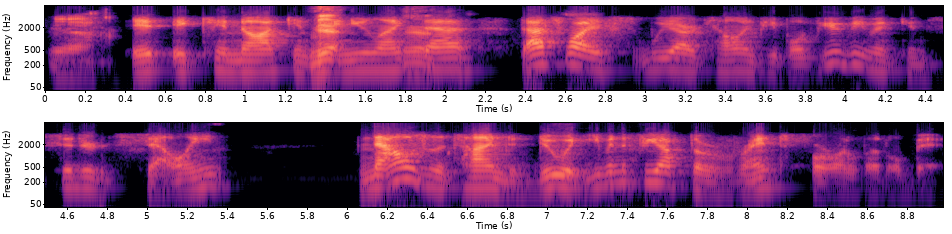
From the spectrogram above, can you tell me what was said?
Yeah. It it cannot continue yeah, like yeah. that. That's why we are telling people if you've even considered selling, now's the time to do it. Even if you have to rent for a little bit.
